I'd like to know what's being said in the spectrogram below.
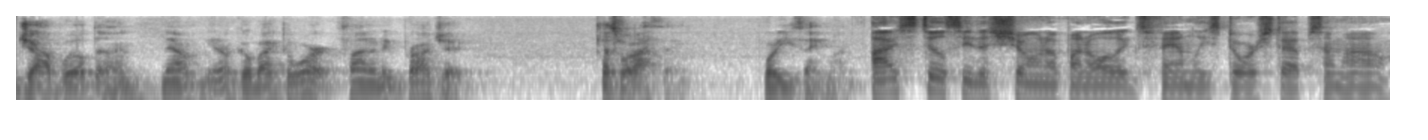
job well done. Now, you know, go back to work, find a new project. That's what I think. What do you think, Mike? I still see this showing up on Oleg's family's doorstep somehow.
